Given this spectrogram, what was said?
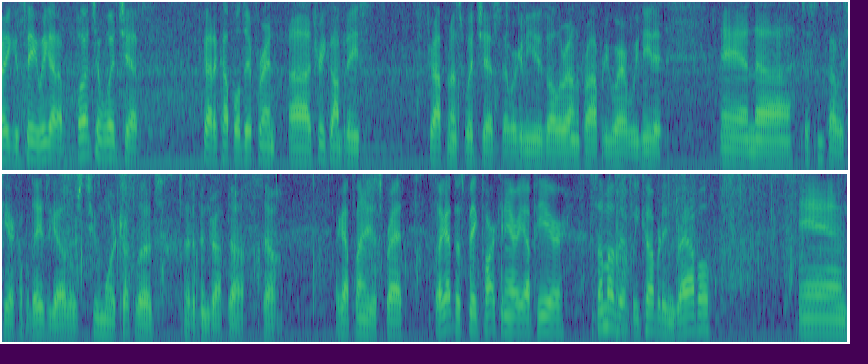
Well, you can see we got a bunch of wood chips. We've got a couple different uh, tree companies dropping us wood chips that we're going to use all around the property wherever we need it. And uh, just since I was here a couple days ago, there's two more truckloads that have been dropped off. So I got plenty to spread. So I got this big parking area up here. Some of it we covered in gravel. And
